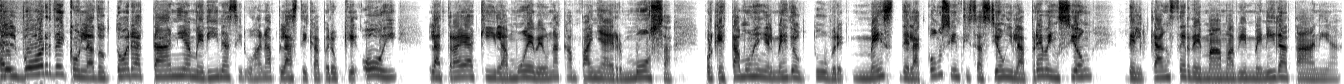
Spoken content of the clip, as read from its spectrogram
Al borde con la doctora Tania Medina, cirujana plástica, pero que hoy la trae aquí, la mueve, una campaña hermosa, porque estamos en el mes de octubre, mes de la concientización y la prevención del cáncer de mama. Bienvenida, Tania.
